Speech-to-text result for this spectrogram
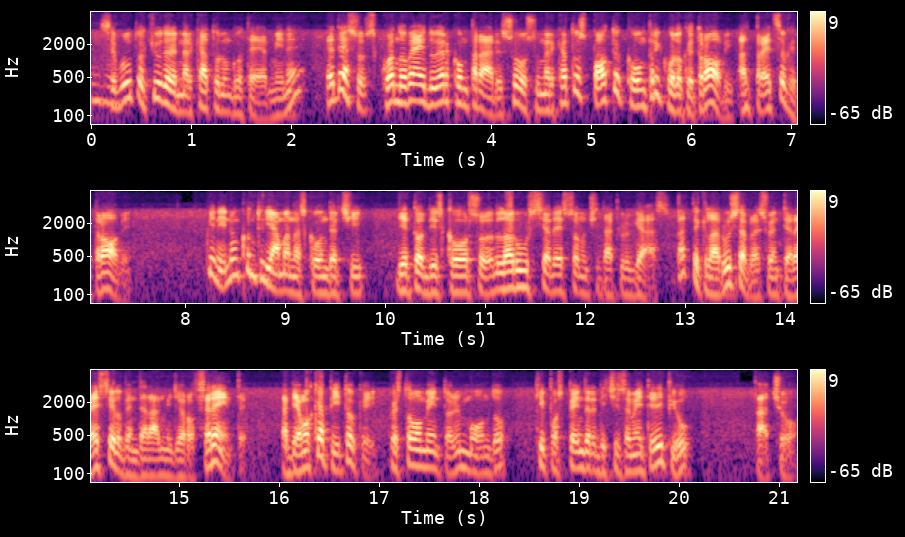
mm-hmm. si è voluto chiudere il mercato a lungo termine e adesso quando vai a dover comprare solo sul mercato spot compri quello che trovi, al prezzo che trovi. Quindi non continuiamo a nasconderci dietro al discorso la Russia adesso non ci dà più il gas, a parte che la Russia avrà i suoi interessi e lo venderà al miglior offerente. Abbiamo capito che in questo momento nel mondo chi può spendere decisamente di più, faccio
